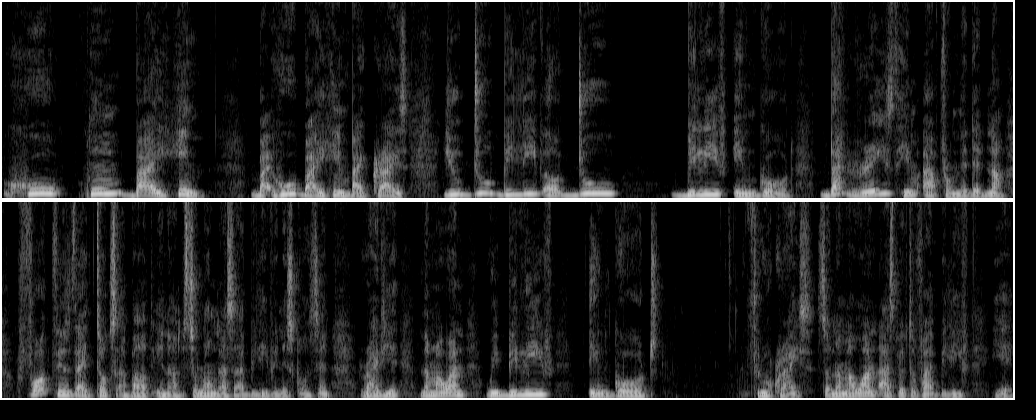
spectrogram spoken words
who whom by him, by who by him, by Christ, you do believe or do believe in God that raised him up from the dead. Now, four things that it talks about in so long as I believe in his concern, right here. Number one, we believe in God through Christ. So, number one aspect of our belief here,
